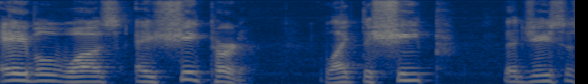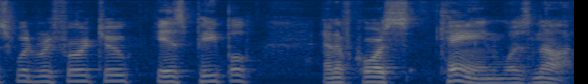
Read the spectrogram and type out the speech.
Abel was a sheep herder, like the sheep that Jesus would refer to, his people. And of course, Cain was not.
